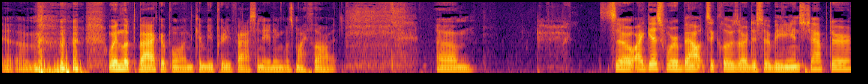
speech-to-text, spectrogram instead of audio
um, when looked back upon can be pretty fascinating was my thought. Um, so i guess we're about to close our disobedience chapter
